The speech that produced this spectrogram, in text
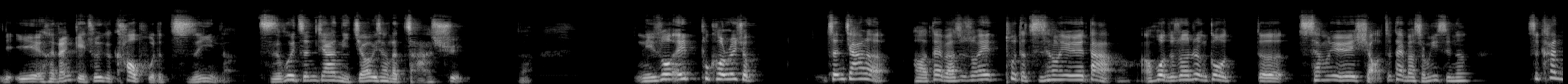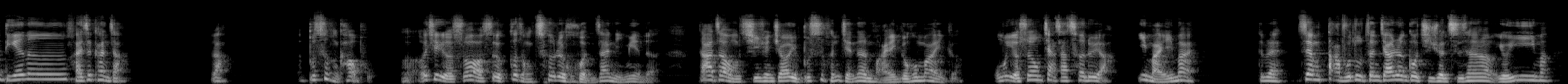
也也很难给出一个靠谱的指引啊，只会增加你交易上的杂讯啊。你说，哎，PUCO ratio 增加了啊，代表是说，哎，put 持仓越越大啊，或者说认购的持仓越越小，这代表什么意思呢？是看跌呢，还是看涨？对吧？不是很靠谱啊。而且有时候是有各种策略混在里面的。大家知道，我们期权交易不是很简单的买一个或卖一个，我们有时候用价差策略啊，一买一卖，对不对？这样大幅度增加认购期权持仓量有意义吗？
